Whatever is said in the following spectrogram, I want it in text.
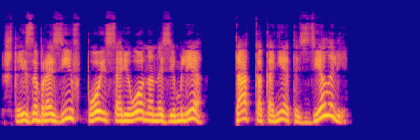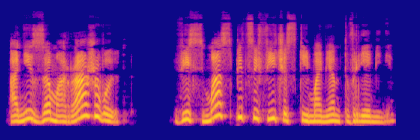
что, изобразив пояс Ориона на земле так, как они это сделали, они замораживают весьма специфический момент времени.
